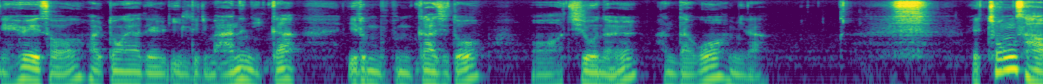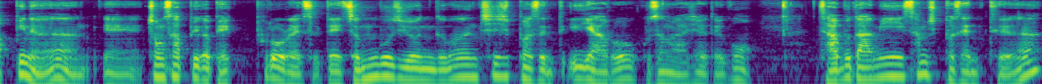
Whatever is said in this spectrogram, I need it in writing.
예, 해외에서 활동해야 될 일들이 많으니까 이런 부분까지도 어, 지원을 한다고 합니다. 예, 총 사업비는 예, 총 사업비가 100%로 했을 때 정부 지원금은 70% 이하로 구성을 하셔야 되고 자부담이 30%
